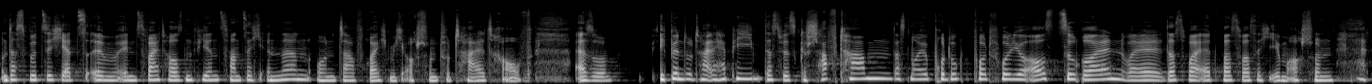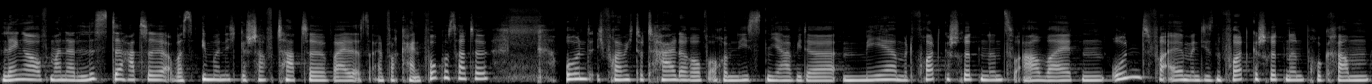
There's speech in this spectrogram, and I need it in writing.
Und das wird sich jetzt ähm, in 2024 ändern und da freue ich mich auch schon total drauf. Also ich bin total happy, dass wir es geschafft haben, das neue Produktportfolio auszurollen, weil das war etwas, was ich eben auch schon länger auf meiner Liste hatte, aber es immer nicht geschafft hatte, weil es einfach keinen Fokus hatte. Und ich freue mich total darauf, auch im nächsten Jahr wieder mehr mit Fortgeschrittenen zu arbeiten und vor allem in diesen fortgeschrittenen Programmen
